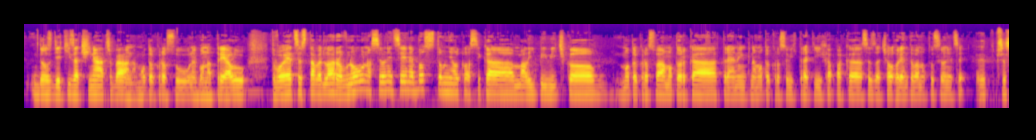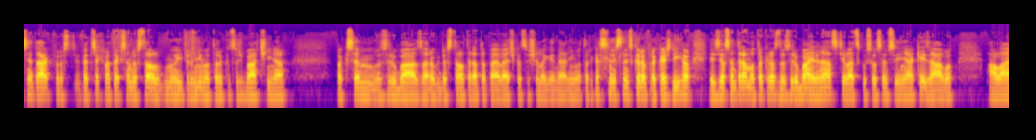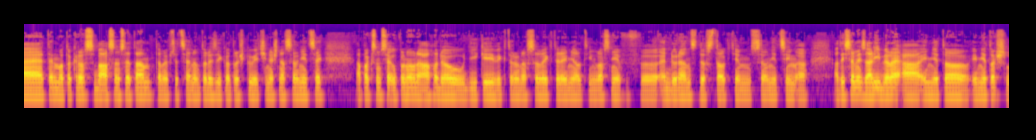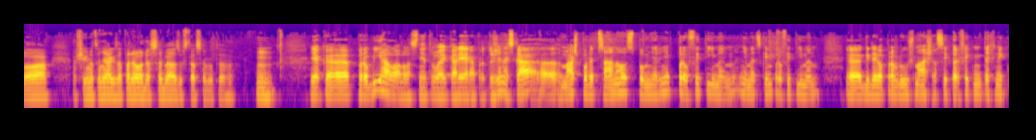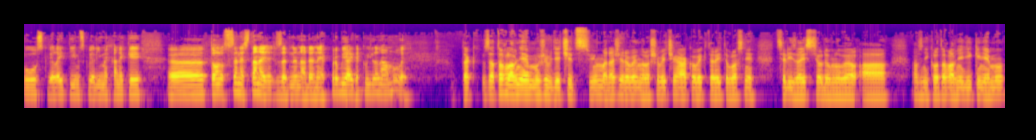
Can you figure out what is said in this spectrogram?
dost dětí začíná třeba na motokrosu nebo na trialu. Tvoje cesta vedla rovnou na silnici, nebo jsi to měl klasika, malý pivíčko, motokrosová motorka, trénink na motokrosových tratích a pak eh, se začal orientovat na tu silnici? Přesně tak, prostě ve třech letech jsem dostal můj první motorku, což byla Čína. Pak jsem zhruba za rok dostal teda to PV, což je legendární motorka, si myslím skoro pro každýho. Jezdil jsem teda motocross do zhruba 11 let, zkusil jsem si nějaký závod ale ten motocross, bál jsem se tam, tam je přece jenom to riziko trošku větší než na silnici. A pak jsem se úplnou náhodou díky Viktoru Nosovi, který měl tým vlastně v Endurance, dostal k těm silnicím a, a ty se mi zalíbily a i mě to, i mě to šlo a, a všechno to nějak zapadalo do sebe a zůstal jsem u toho. Hmm. Jak eh, probíhala vlastně tvoje kariéra? Protože dneska eh, máš podepsáno s poměrně profi týmem, německým profi týmem, eh, kde opravdu už máš asi perfektní techniku, skvělý tým, skvělý mechaniky. To se nestane ze dne na den. Jak probíhají takovýhle námluvy? Tak za to hlavně můžu vděčit svým manažerovi Milošovi Čehákovi, který to vlastně celý zajistil, domluvil a, a vzniklo to hlavně díky němu.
